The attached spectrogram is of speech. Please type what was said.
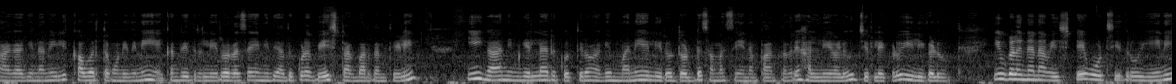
ಹಾಗಾಗಿ ನಾನು ಇಲ್ಲಿ ಕವರ್ ತೊಗೊಂಡಿದ್ದೀನಿ. ಯಾಕಂದರೆ ಇದರಲ್ಲಿರೋ ರಸ ಏನಿದೆ ಅದು ಕೂಡ ವೇಸ್ಟ್ ಆಗಬಾರ್ದು ಅಂತೇಳಿ. ಈಗ ನಿಮಗೆಲ್ಲರಿಗೂ ಗೊತ್ತಿರೋ ಹಾಗೆ ಮನೆಯಲ್ಲಿರೋ ದೊಡ್ಡ ಸಮಸ್ಯೆ ಏನಪ್ಪ ಅಂತಂದರೆ ಹಲ್ಲಿಗಳು ಜಿರಳೆಗಳು ಇಲಿಗಳು. ಇವುಗಳನ್ನು ನಾವು ಎಷ್ಟೇ ಓಡಿಸಿದ್ರು, ಏನೇ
